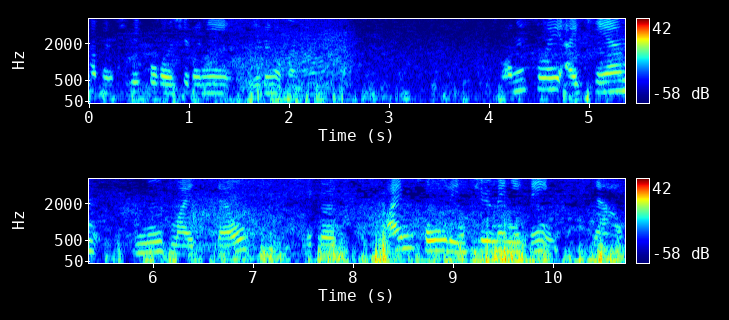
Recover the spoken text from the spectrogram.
多分、ちびっこが後ろにいるのかな。Honestly, I can't move myself because I'm holding too many things now.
